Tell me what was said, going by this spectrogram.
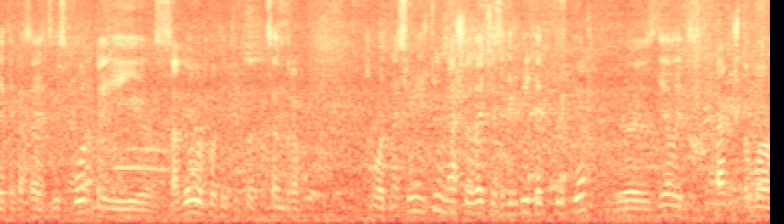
это касается и спорта, и садовых вот этих вот центров. Вот. На сегодняшний день наша задача закрепить этот успех, э, сделать так, чтобы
